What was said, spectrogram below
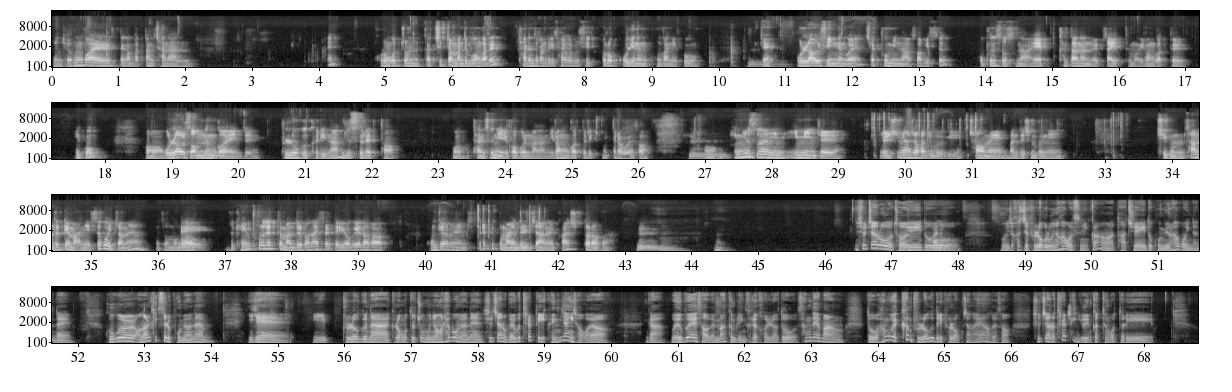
이제 홍보할 데가 마땅치 않은 네? 그런 것 좀, 그러니까 직접 만든 무언가를 다른 사람들이 사용해 볼 수 있도록 올리는 공간이고, 음, 이제 올라올 수 있는 거에 제품이나 서비스, 오픈소스나 앱, 간단한 웹사이트 뭐 이런 것들이고, 어, 올라올 수 없는 거에 이제 블로그 글이나 뉴스레터, 어, 단순히 읽어볼 만한 이런 것들이 좀 있더라고요. 그래서 음, 어, 빅뉴스는 임- 이미 이제 열심히 하셔가지고 여기 처음에 만드신 분이 지금 사람들 꽤 많이 쓰고 있잖아요. 그래서 뭔가 네. 개인 프로젝트 만들거나 했을 때 여기에다가 공개하면 이제 트래픽도 많이 늘지 않을까 싶더라고요. 음, 음. 실제로 저희도 많이. 뭐 이제 같이 블로그를 운영하고 있으니까 아마 다 GA도 공유를 하고 있는데 Google Analytics를 보면은 이게 이 블로그나 그런 것들 좀 운영을 해보면은 실제로 외부 트래픽이 굉장히 적어요. 그러니까 외부에서 웬만큼 링크를 걸려도 상대방 또 한국에 큰 블로그들이 별로 없잖아요. 그래서 실제로 트래픽 유입 같은 것들이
